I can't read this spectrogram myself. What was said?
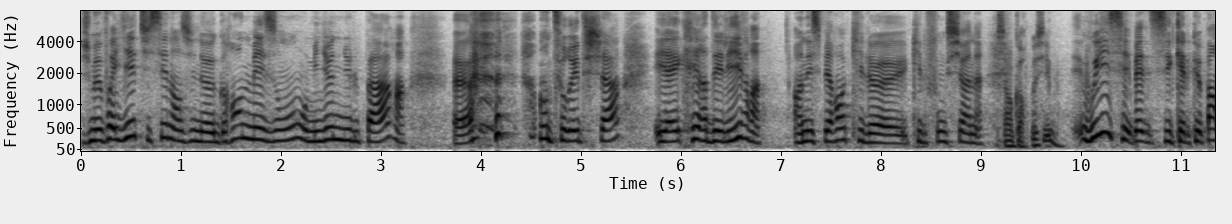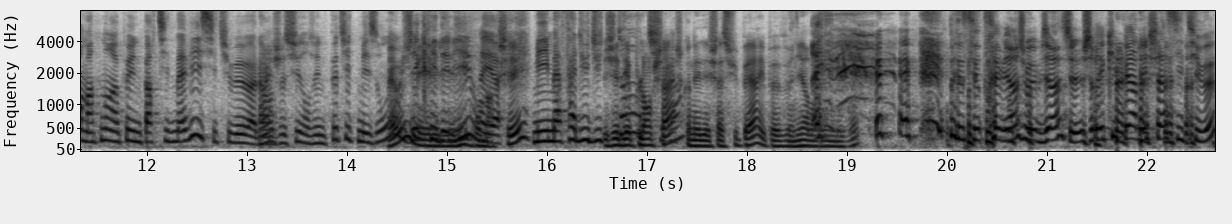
Je me voyais, tu sais, dans une grande maison au milieu de nulle part, euh, entourée de chats, et à écrire des livres en espérant qu'ils euh, qu'ils fonctionnent. C'est encore possible. Oui, c'est ben, quelque part maintenant un peu une partie de ma vie, si tu veux. Alors, je suis dans une petite maison, oui, mais j'écris des livres et, euh, mais il m'a fallu du temps. J'ai des vois. je connais des chats super, ils peuvent venir dans une maison. C'est très bien, je veux bien, je, je récupère les chats si tu veux.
